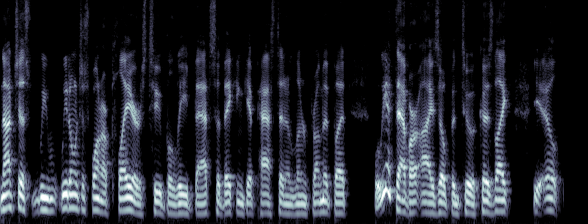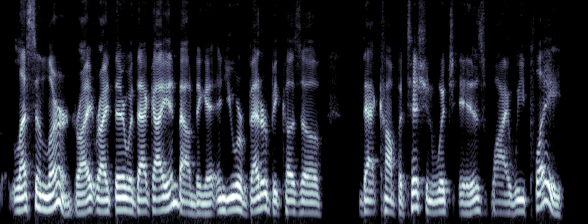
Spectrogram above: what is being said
not just we we don't just want our players to believe that so they can get past it and learn from it, but we have to have our eyes open to it because like you know lesson learned right right there with that guy inbounding it and you were better because of that competition which is why we play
